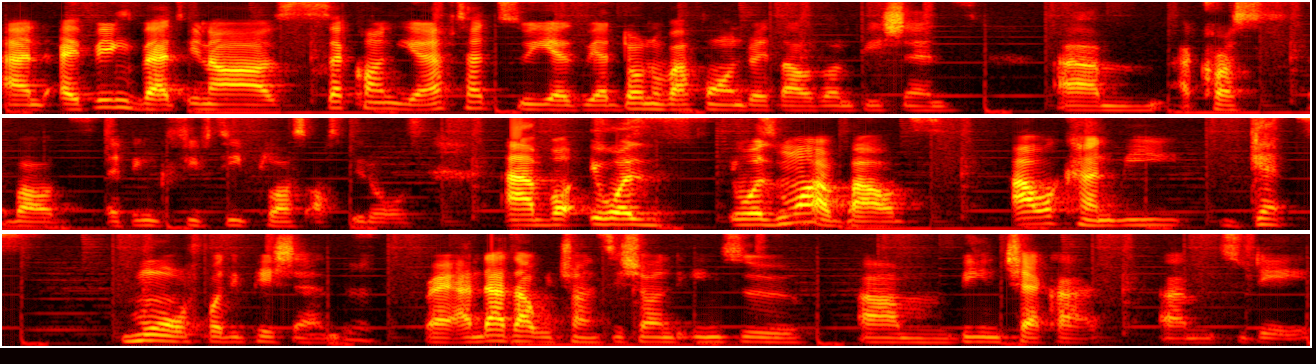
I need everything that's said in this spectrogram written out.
And I think that in our second year, after two years, we had done over 400,000 patients um, across about, I think, 50 plus hospitals. Um, but it was, it was more about how can we get more for the patient, Mm. right? And that's how we transitioned into um, being checkers um, today.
